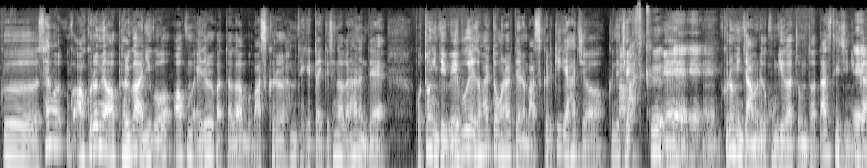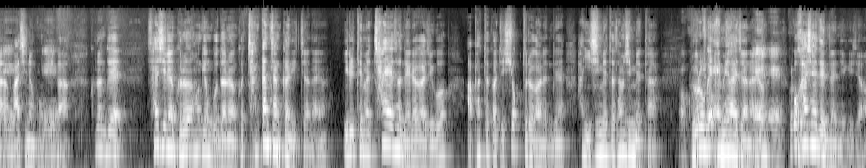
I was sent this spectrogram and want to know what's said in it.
그 생활 아 그러면 아 별거 아니고 아 그럼 애들 갖다가 뭐 마스크를 하면 되겠다 이렇게 생각을 하는데 보통 이제 외부에서 활동을 할 때는 마스크를 끼게 하죠. 근데 아, 제 마스크? 예, 예, 예. 그러면 이제 아무래도 공기가 좀 더 따뜻해지니까 예, 예. 마시는 공기가. 그런데 사실은 그런 환경보다는 그 잠깐 잠깐 있잖아요. 이를테면 차에서 내려가지고 아파트까지 쏙 들어가는데 한 20m, 30m 어, 그런 거 그렇죠. 애매하잖아요. 예, 예. 꼭 하셔야 된다는 얘기죠.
